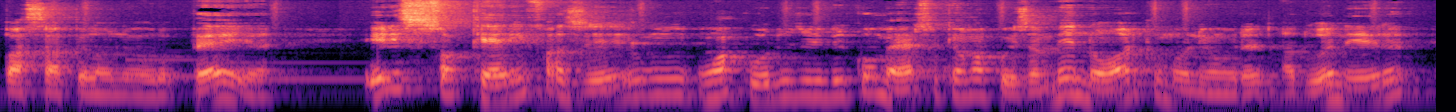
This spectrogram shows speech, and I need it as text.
passar pela União Europeia, eles só querem fazer um, um, acordo de livre comércio, que é uma coisa menor que uma união aduaneira,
